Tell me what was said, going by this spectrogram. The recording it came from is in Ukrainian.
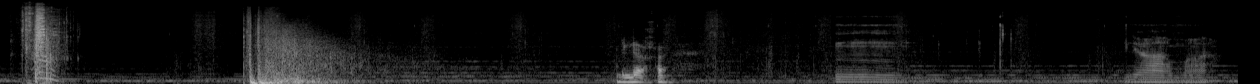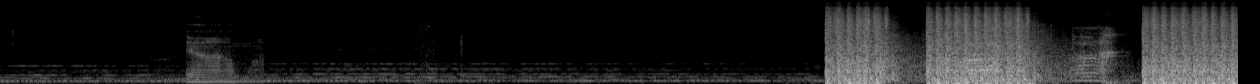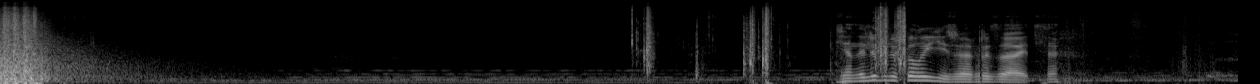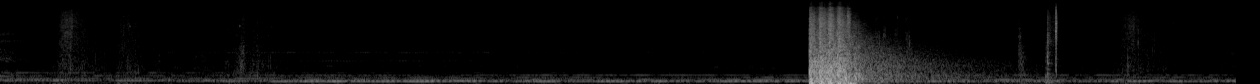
Бляха. Няма. Няма. А, а. Я не люблю, коли їжа огризається.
